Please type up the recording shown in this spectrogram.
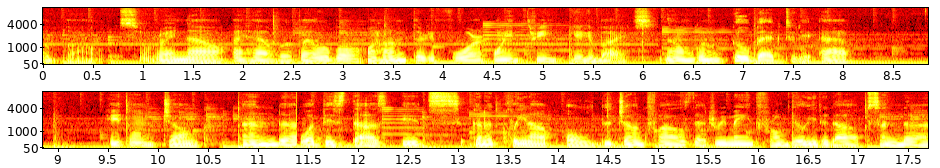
about. So right now I have available 134.3 gigabytes. Now I'm gonna go back to the app hit on junk and uh, what this does it's gonna clean up all the junk files that remained from deleted apps and uh,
